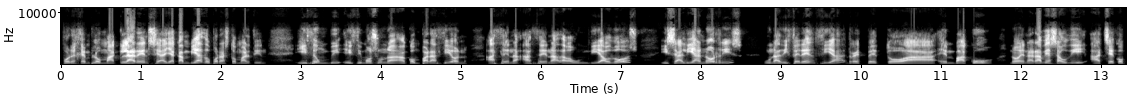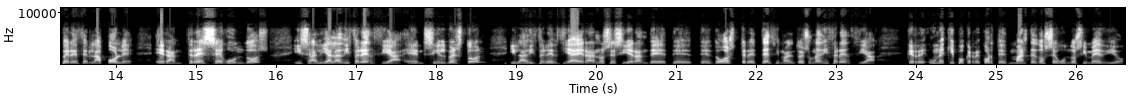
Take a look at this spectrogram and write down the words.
por ejemplo, McLaren se haya cambiado por Aston Martin. un, hicimos una comparación hace, hace nada, un día o dos, y salía Norris una diferencia respecto a en Bakú, no, en Arabia Saudí, a Checo Pérez en la pole eran tres segundos y salía la diferencia en Silverstone y la diferencia era, no sé si eran de, de, de dos, tres décimas. Entonces, una diferencia que un equipo que recorte más de dos segundos y medio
